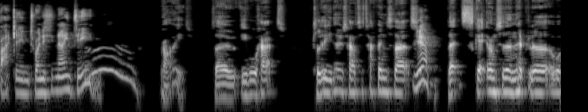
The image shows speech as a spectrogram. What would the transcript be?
back in 2019. Right. So Evil Hat clearly knows how to tap into that. Yeah, Let's get onto the Nebula.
